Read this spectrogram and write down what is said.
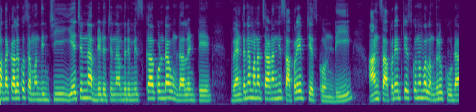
పథకాలకు సంబంధించి ఏ చిన్న అప్డేట్ వచ్చినా మీరు మిస్ కాకుండా ఉండాలంటే వెంటనే మన ఛానల్ని సబ్స్క్రైబ్ చేసుకోండి. అండ్ సబ్స్క్రైబ్ చేసుకున్న వాళ్ళందరూ కూడా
